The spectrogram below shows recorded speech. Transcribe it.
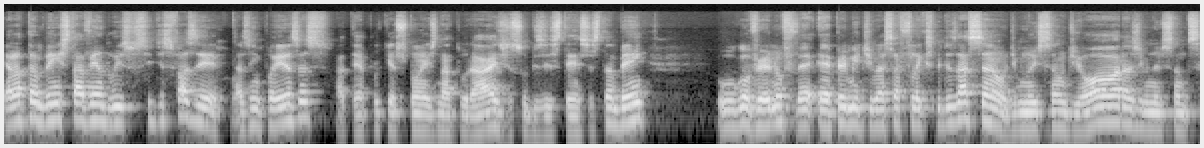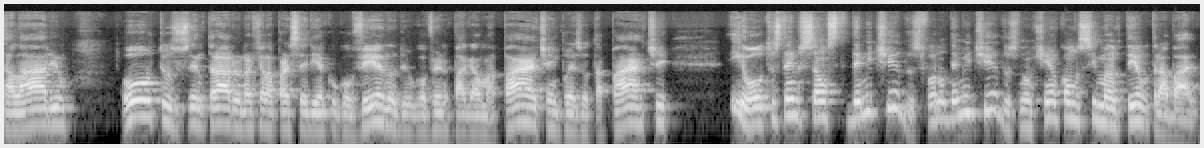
ela também está vendo isso se desfazer. As empresas, até por questões naturais de subsistências também, o governo é, permitiu essa flexibilização, diminuição de horas, diminuição de salário. Outros entraram naquela parceria com o governo, de o governo pagar uma parte, a empresa outra parte, e outros são demitidos, foram demitidos, não tinha como se manter o trabalho.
